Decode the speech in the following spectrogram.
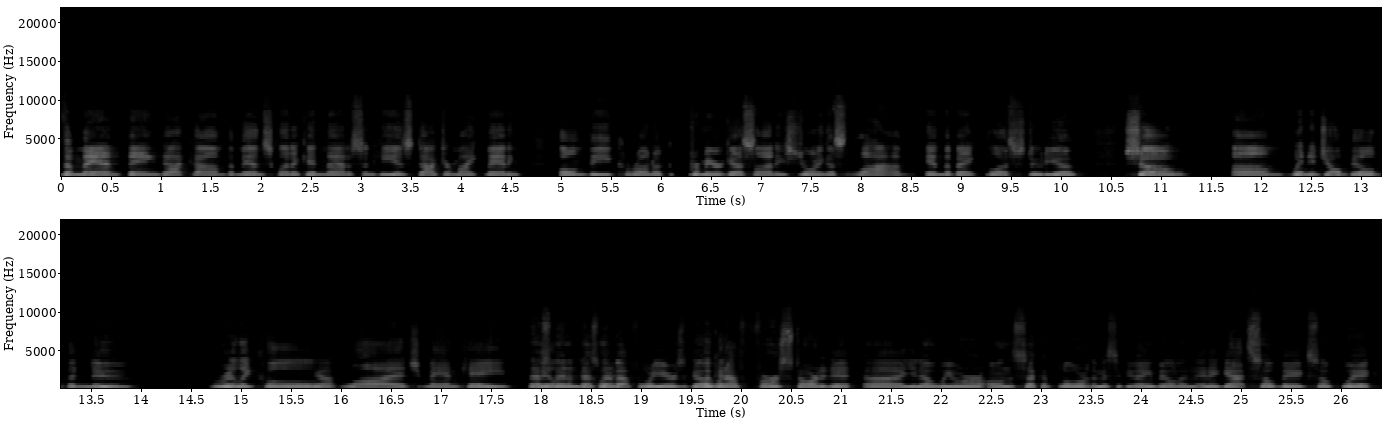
themanthing.com, the men's clinic in Madison. He is Dr. Mike Manning on the Corona Premier Guest Line. He's joining us live in the Bank Plus studio. So, um, when did y'all build the new, really cool Yeah. lodge, man cave? That's been that's clinic? been about four years ago. Okay. When I first started it, uh, you know, we were on the second floor of the Mississippi Vein building, and it got so big so quick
